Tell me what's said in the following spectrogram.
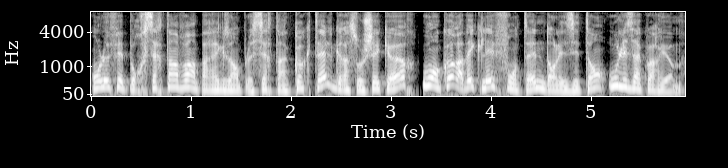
On le fait pour certains vins par exemple, certains cocktails grâce au shaker, ou encore avec les fontaines dans les étangs ou les aquariums.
